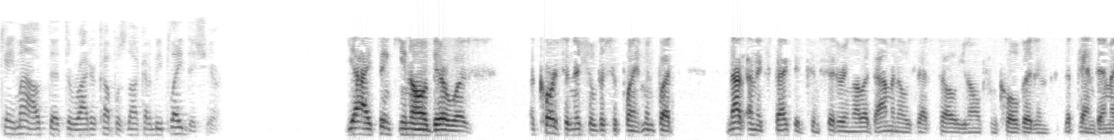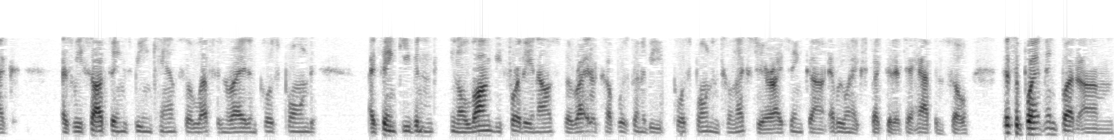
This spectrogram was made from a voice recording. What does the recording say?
came out that the Ryder Cup was not going to be played this year? Yeah, I think, you know, there was, of course, initial disappointment, but not unexpected considering all the dominoes that fell, you know, from COVID and the pandemic. As we saw things being canceled left and right and postponed, I think even, you know, long before they announced the Ryder Cup was going to be postponed until next year, I think uh, everyone expected it to happen. So disappointment, but um,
